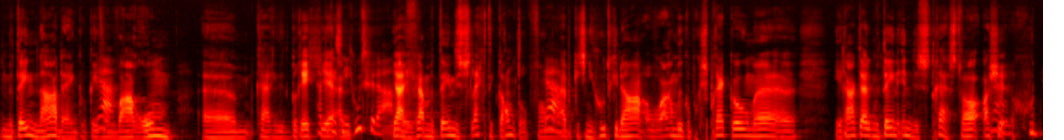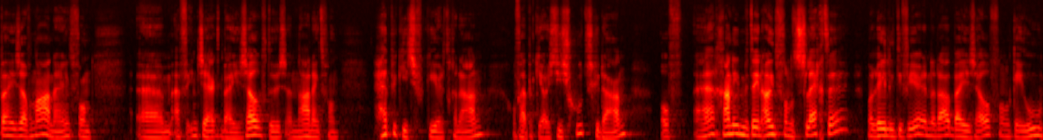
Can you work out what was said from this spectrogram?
meteen nadenken, oké, Ja. van waarom ehm, krijg ik dit berichtje? Heb ik iets En- niet goed gedaan? Ja, je gaat meteen de slechte kant op. Van, Ja. heb ik iets niet goed gedaan? Of waarom moet ik op gesprek komen? Eh, je raakt eigenlijk meteen in de stress. Terwijl als je goed bij jezelf nadenkt, van, ehm, even incheckt bij jezelf dus, en nadenkt van, heb ik iets verkeerd gedaan? Of heb ik juist iets goeds gedaan? Of hè, ga niet meteen uit van het slechte, maar relativeer inderdaad bij jezelf van, oké, hoe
